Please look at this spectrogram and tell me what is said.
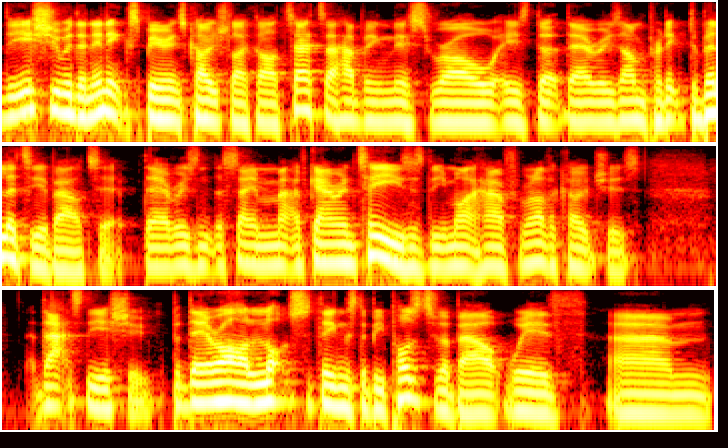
the issue with an inexperienced coach like Arteta having this role is that there is unpredictability about it. There isn't the same amount of guarantees as that you might have from other coaches. That's the issue. But there are lots of things to be positive about with um,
